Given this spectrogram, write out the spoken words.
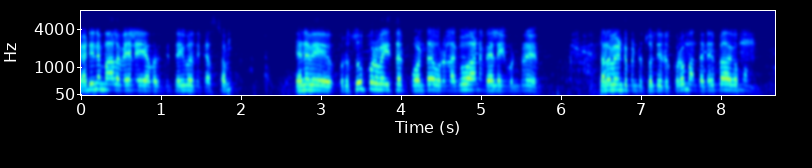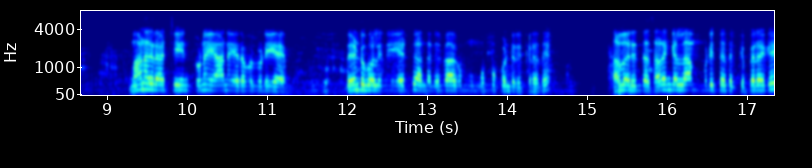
கடினமான வேலையை அவருக்கு செய்வது கஷ்டம். எனவே ஒரு சூப்பர்வைசர் போன்ற ஒரு லகுவான வேலை ஒன்று தர வேண்டும் என்று சொல்லியிருக்கிறோம். அந்த நிர்வாகமும் மாநகராட்சியின் துணை ஆணையர் அவர்களுடைய வேண்டுகோளினை ஏற்று அந்த நிர்வாகமும் ஒப்புக்கொண்டிருக்கிறது. அவர் இந்த சடங்கெல்லாம் முடித்ததற்கு பிறகு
